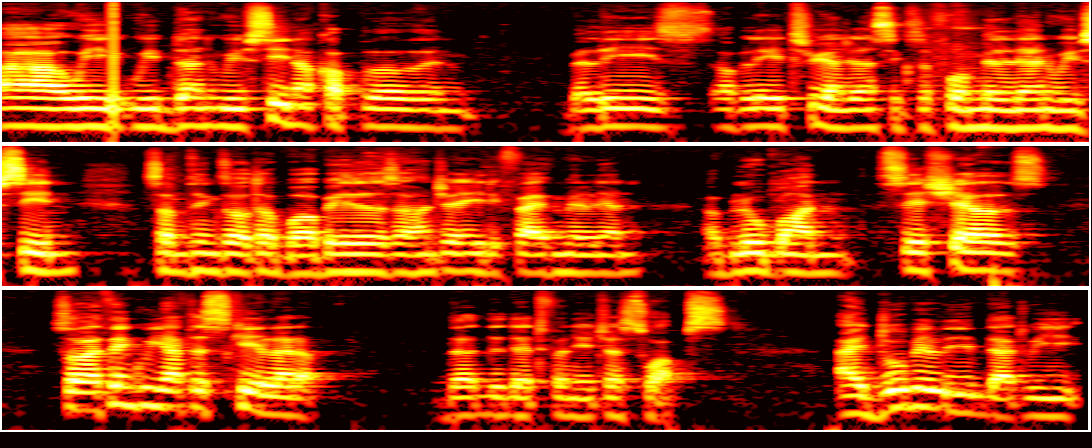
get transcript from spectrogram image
uh, we, we've done we've seen a couple in Belize of late 364 million we've seen some things out of Barbados, 185 million, a blue bond, Seychelles. So I think we have to scale that up, the, the debt for nature swaps. I do believe that we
